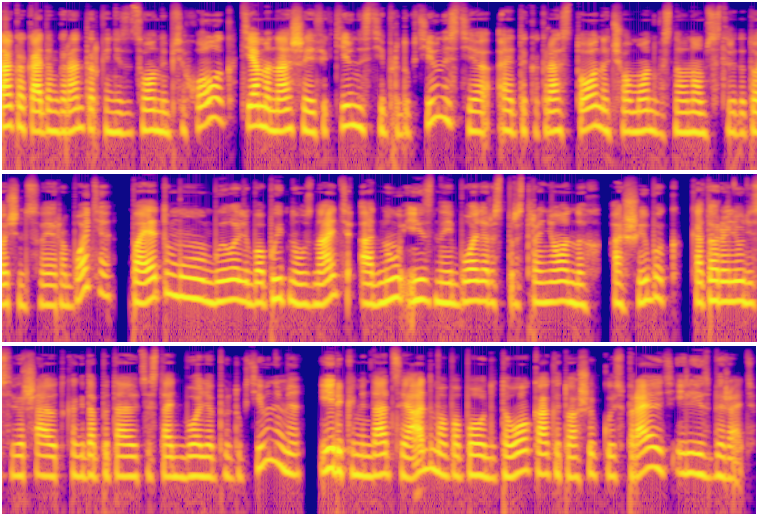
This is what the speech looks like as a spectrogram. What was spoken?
Так как Адам Грант организационный психолог, тема нашей эффективности и продуктивности — это как раз то, на чем он в основном сосредоточен в своей работе. Поэтому было любопытно узнать одну из наиболее распространенных ошибок, которые люди совершают, когда пытаются стать более продуктивными, и рекомендации Адама по поводу того, как эту ошибку исправить или избежать.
